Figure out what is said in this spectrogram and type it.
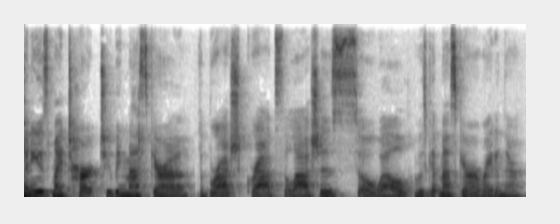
gonna use my Tarte tubing mascara. The brush grabs the lashes so well. I always get mascara right in there.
